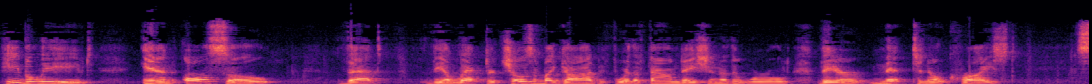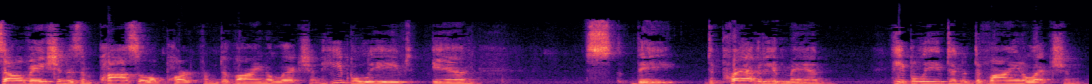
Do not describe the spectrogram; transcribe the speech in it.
He believed in also that the elect are chosen by God before the foundation of the world. They are meant to know Christ. Salvation is impossible apart from divine election. He believed in the depravity of man. He believed in a divine election.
